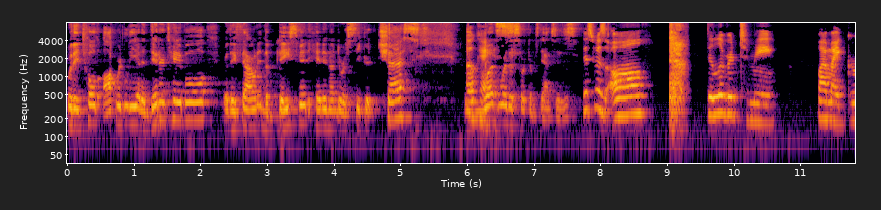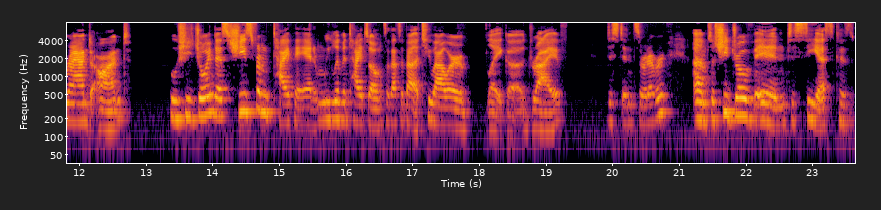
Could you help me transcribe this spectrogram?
were they told awkwardly at a dinner table? Were they found in the basement, hidden under a secret chest? Okay. What were the circumstances? This was all delivered to me by my grand aunt, who she joined us. She's from Taipei, and we live in Taichung, so that's about a two-hour like uh, drive distance or whatever. Um, so she drove in to see us because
